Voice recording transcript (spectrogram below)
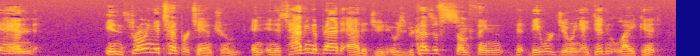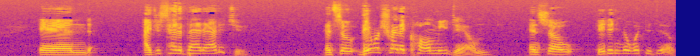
And in throwing a temper tantrum and, and it's having a bad attitude, it was because of something that they were doing. I didn't like it. And I just had a bad attitude. And so they were trying to calm me down. And so they didn't know what to do.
